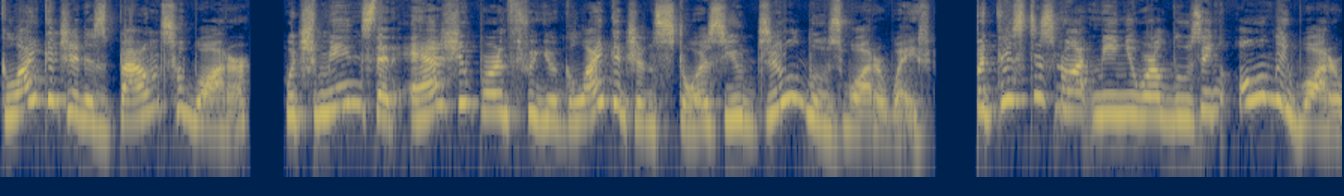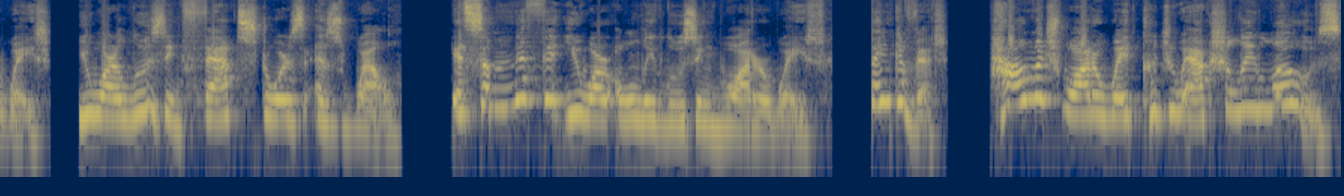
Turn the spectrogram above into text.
Glycogen is bound to water, which means that as you burn through your glycogen stores, you do lose water weight. But this does not mean you are losing only water weight. You are losing fat stores as well. It's a myth that you are only losing water weight. Think of it. How much water weight could you actually lose?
